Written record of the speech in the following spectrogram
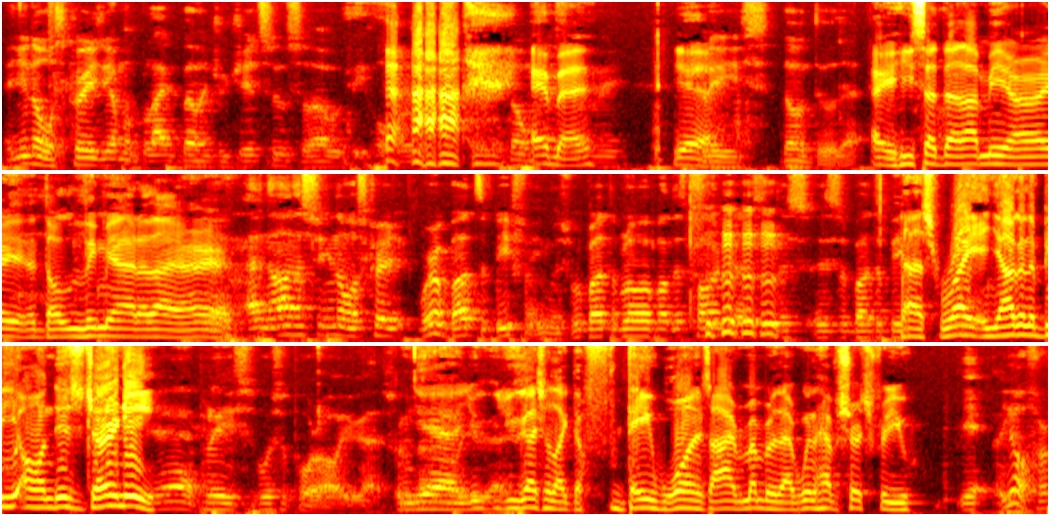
And you know what's crazy? I'm a black belt in jujitsu, so that would be horrible. Don't hey mess man. With me. Yeah. Please, don't do that. Hey, he said that at me. All right, don't leave me out of that. All right. And honestly, you know what's crazy? We're about to be famous. We're about to blow up on this podcast. this is about to be. That's right, and y'all gonna be on this journey. Yeah, please, we'll support all you guys. We'll Yeah, support you you guys are like the f- day ones. I remember that. We're gonna have shirts for you. Yeah, yo, for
